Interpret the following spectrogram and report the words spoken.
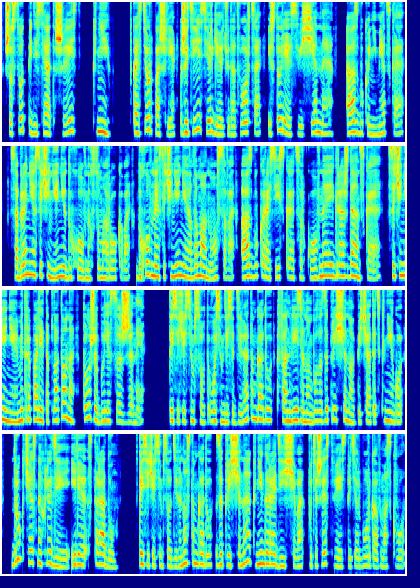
656 книг. В костер пошли «Житие Сергия Чудотворца», «История священная», «Азбука немецкая», собрание сочинений духовных Сумарокова, духовное сочинение Ломоносова, азбука российская церковная и гражданская. Сочинения митрополита Платона тоже были сожжены. В 1789 году Фанвизину было запрещено печатать книгу «Друг честных людей» или «Стародум». В 1790 году запрещена книга Радищева «Путешествие из Петербурга в Москву».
